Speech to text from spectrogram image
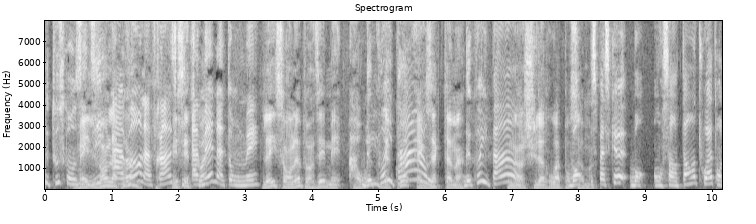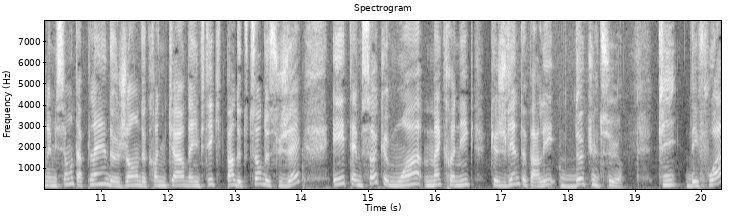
de tout ce qu'on s'est ils dit avant la phrase Mais qui amène à ton mais. Là, ils sont là pour dire, mais ah oui, de quoi il parle? Exactement? De quoi il parle? Non, je suis le roi pour bon, ça, moi. c'est parce que, bon, on s'entend, toi, ton émission, t'as plein de gens, de chroniqueurs, d'invités qui te parlent de toutes sortes de sujets et t'aimes ça que moi, ma chronique, que je vienne te parler de culture. Puis, des fois,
